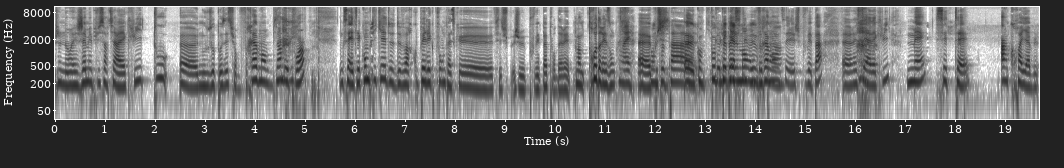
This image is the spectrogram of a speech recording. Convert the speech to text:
je n'aurais jamais pu sortir avec lui. Tout euh, nous opposait sur vraiment bien des points. Donc ça a été compliqué de devoir couper les ponts parce que je, je pouvais pas pour des plein de, trop de raisons. Ouais. Euh, on coucher- peut pas. euh, qu'on- qu'on ne peut pas légalement, on peut vraiment, pas. je pouvais pas euh, rester avec lui, mais c'était incroyable,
